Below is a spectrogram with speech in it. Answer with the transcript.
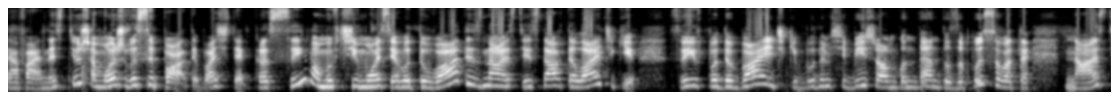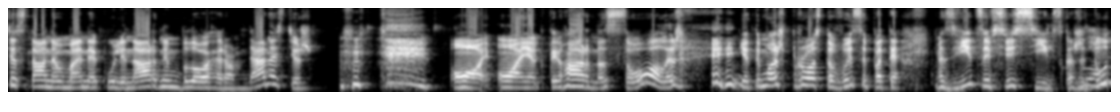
Давай, Настюша, можеш висипати. Бачите, як красиво. Ми вчимося готувати з Настю. Ставте лайчики, свої вподобаєчки. Будемо ще більше вам контенту записувати. Настя стане у мене кулінарним блогером. Да, Настюш? Ой, ой, як ти гарно солиш. Ні, ти можеш просто висипати звідси всю сіль. Скажи, тут.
